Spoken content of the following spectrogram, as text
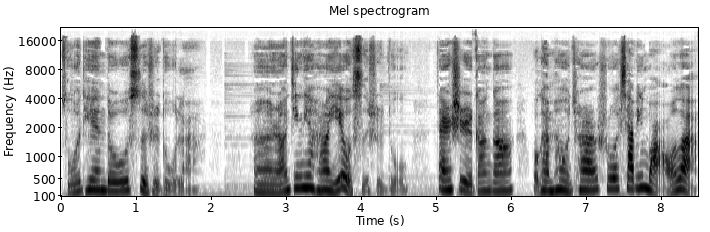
昨天都四十度了，嗯，然后今天好像也有四十度，但是刚刚我看朋友圈说下冰雹了，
